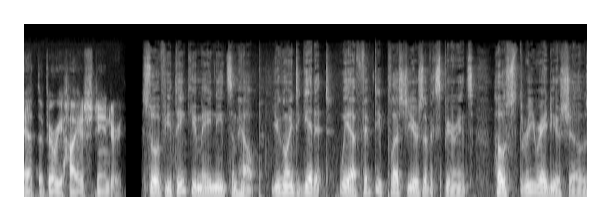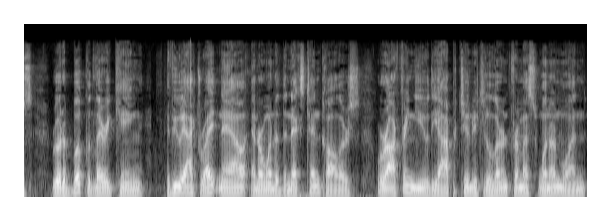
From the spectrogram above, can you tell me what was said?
at the very highest standard. So if you think you may need some help, you're going to get it. We have 50 plus years of experience, host three radio shows, wrote a book with Larry King. If you act right now and are one of the next 10 callers, we're offering you the opportunity to learn from us one on one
